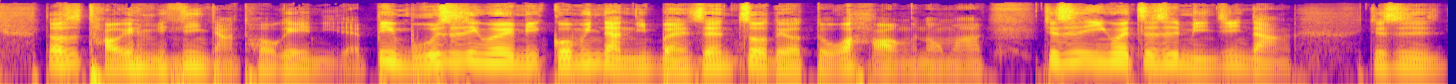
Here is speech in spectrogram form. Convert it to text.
都是讨厌民进党投给你的，并不是因为民国民党你本身做的有多好，你懂吗？就是因为这次民进党就是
